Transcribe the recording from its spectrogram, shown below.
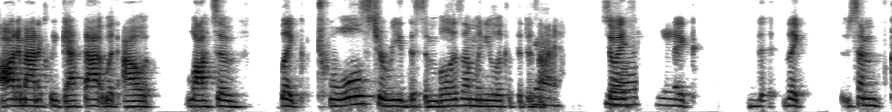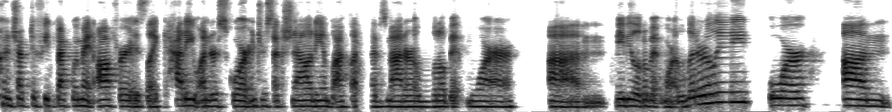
automatically get that without lots of like tools to read the symbolism when you look at the design. So I think like the, like some constructive feedback we might offer is like how do you underscore intersectionality and black lives matter a little bit more um, maybe a little bit more literally? Or um,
